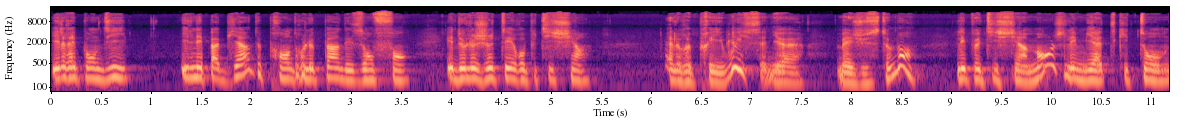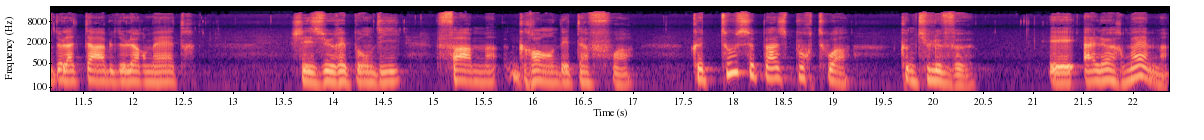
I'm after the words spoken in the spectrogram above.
Il répondit Il n'est pas bien de prendre le pain des enfants et de le jeter aux petits chiens. Elle reprit Oui, Seigneur, mais justement, les petits chiens mangent les miettes qui tombent de la table de leur maître. Jésus répondit Femme, grande est ta foi, que tout se passe pour toi comme tu le veux. Et à l'heure même,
